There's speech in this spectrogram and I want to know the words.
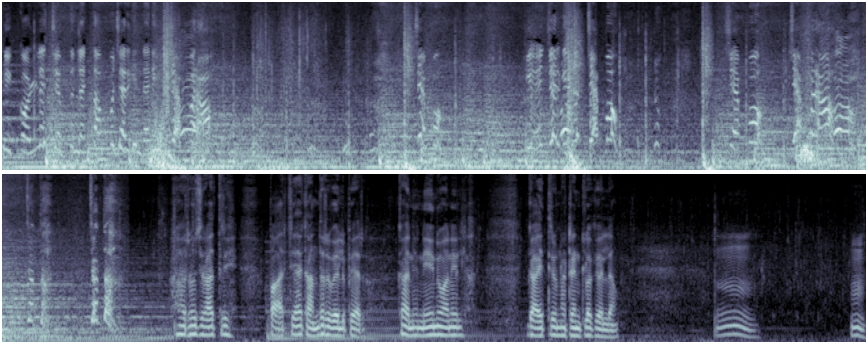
నీ కళ్ళే చెప్తున్న తప్పు జరిగిందని చెప్పరా? చెప్పు. ఏం జరిగిందో చెప్పు. చెప్పు. చెప్పరా? చెప్తా చెప్తా. ఆ రోజు రాత్రి పార్టీ అందరూ వెళ్ళిపోయారు. కానీ నేను అనిల్ గాయత్రి ఉన్న టెంట్లోకి వెళ్ళాం. Mm. Mm.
